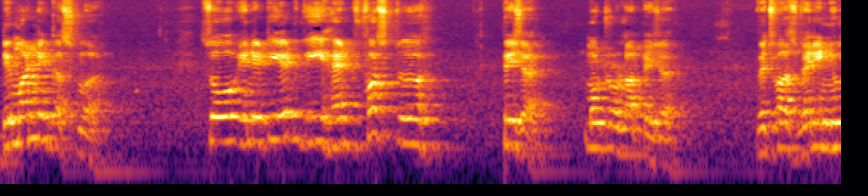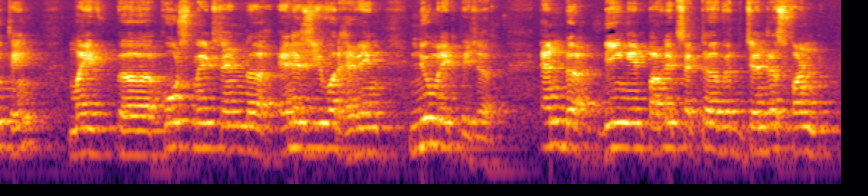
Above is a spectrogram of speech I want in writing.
demanding customer. So in 88 we had first uh, pager, Motorola pager, which was very new thing. My uh, course mates and uh, NSG were having numeric pager. And uh, being in public sector with generous fund,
